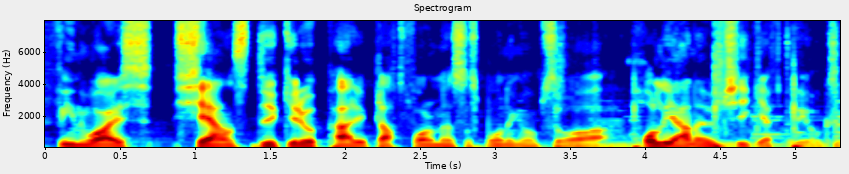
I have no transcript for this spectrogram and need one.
Finwires tjänst dyker upp här i plattformen så småningom. Så håll gärna utkik efter det också.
